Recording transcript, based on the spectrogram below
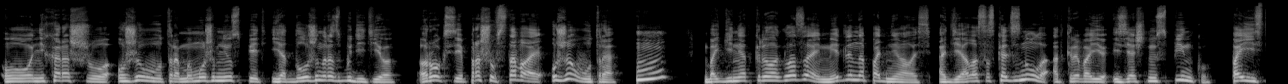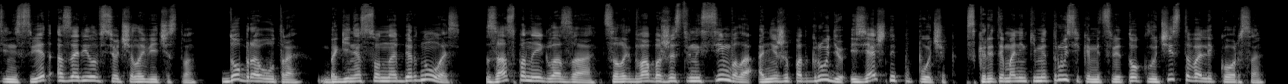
О, нехорошо. Уже утро, мы можем не успеть, я должен разбудить ее. Рокси, прошу, вставай, уже утро. М? Богиня открыла глаза и медленно поднялась. Одеяло соскользнуло, открывая ее изящную спинку. Поистине свет озарил все человечество. «Доброе утро!» Богиня сонно обернулась. Заспанные глаза, целых два божественных символа, а ниже под грудью изящный пупочек, скрытый маленькими трусиками цветок лучистого ликорса.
